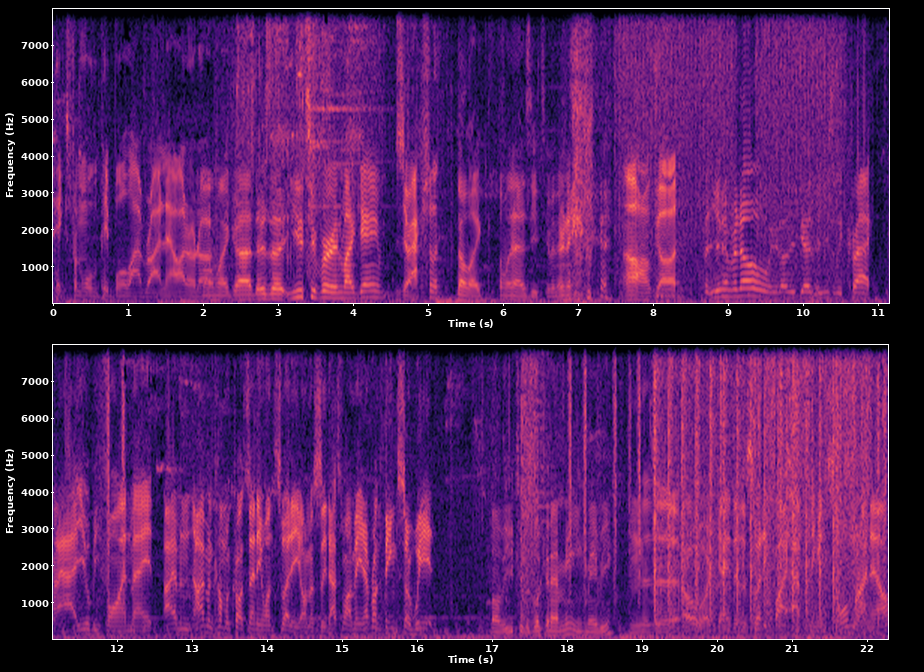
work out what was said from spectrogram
picks from all the people alive right now. I don't know. Oh my god, there's a YouTuber in my game. Is there actually? No, like, someone has YouTube in their name. Oh god. but you never know. You know, these guys are usually cracked. Ah, you'll be fine, mate. I haven't I haven't come across anyone sweaty, honestly. That's what I mean. Everyone's being so weird. Oh, the YouTuber's looking at me, maybe. Hmm, There's a oh okay. There's a sweaty fight happening in Storm right now.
